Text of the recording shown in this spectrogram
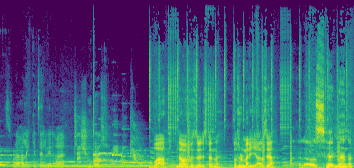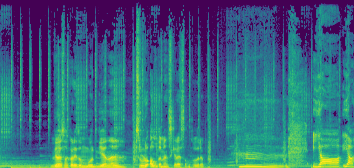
Så må dere ha lykke til videre. Wow, det var faktisk veldig spennende. Hva tror du Maria har å si? ja? La oss høre med henne. Vi har snakka litt om mordgenet. Tror du alle mennesker er i stand til å drepe? Ja, ja.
